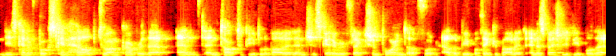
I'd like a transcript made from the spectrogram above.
these kind of books can help to uncover that and and talk to people about it and just get a reflection point of what other people think about it, and especially people that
